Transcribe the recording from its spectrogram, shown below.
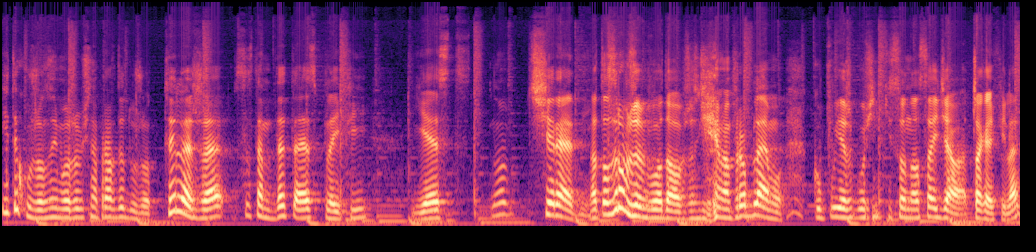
I tych urządzeń może być naprawdę dużo. Tyle, że system DTS Playfi jest no, średni. No to zrób, żeby było dobrze, nie ma problemu. Kupujesz głośniki Sonosa i działa. Czekaj chwilę.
